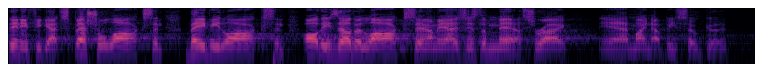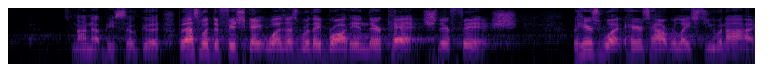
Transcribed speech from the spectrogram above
Then if you got special locks and baby locks and all these other locks, and I mean, that's just a mess, right? Yeah, it might not be so good. It might not be so good. But that's what the fish gate was. That's where they brought in their catch, their fish. But here's what here's how it relates to you and I.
